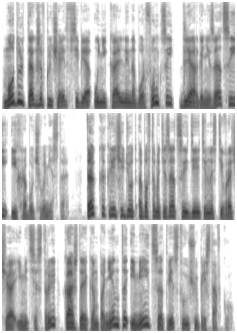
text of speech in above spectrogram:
модуль также включает в себя уникальный набор функций для организации их рабочего места. Так как речь идет об автоматизации деятельности врача и медсестры, каждая компонента имеет соответствующую приставку.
